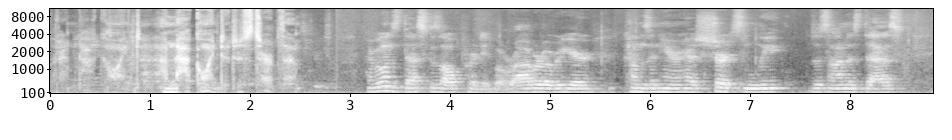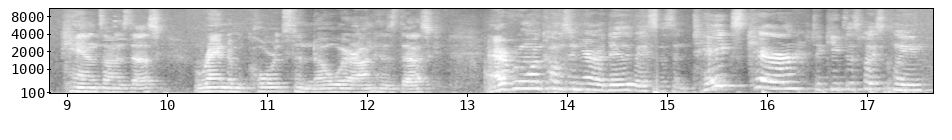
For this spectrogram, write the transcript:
But I'm not going to. I'm not going to disturb them. Everyone's desk is all pretty, but Robert over here comes in here, has shirts le- just on his desk, cans on his desk, random cords to nowhere on his desk. Everyone comes in here on a daily basis and takes care to keep this place clean.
